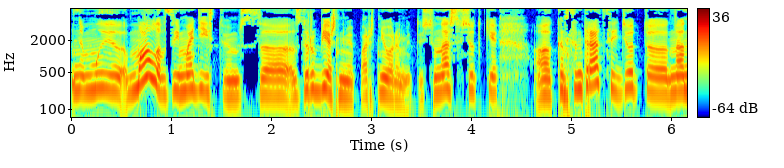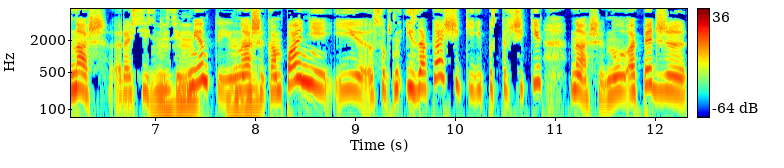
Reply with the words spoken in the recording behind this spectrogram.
мы мало взаимодействуем с зарубежными партнерами. То есть у нас все-таки э, концентрация идет э, на наш российский угу, сегмент и угу. наши компании, и, собственно, и заказчики, и поставщики наши. Но опять же,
